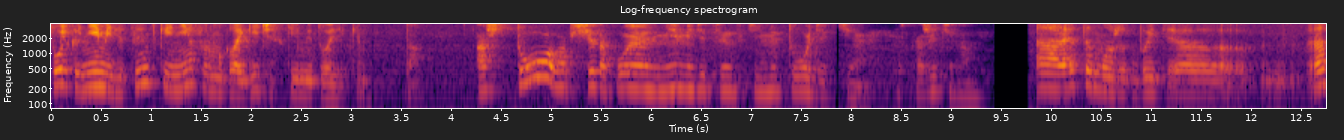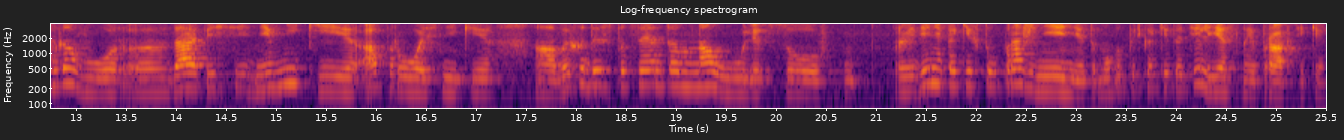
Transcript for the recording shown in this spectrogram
только не медицинские, не фармакологические методики. Так. А что вообще такое не медицинские методики? Расскажите нам. А, это может быть э, разговор, э, записи, дневники, опросники, а, выходы с пациентом на улицу, проведение каких-то упражнений, это могут быть какие-то телесные практики,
